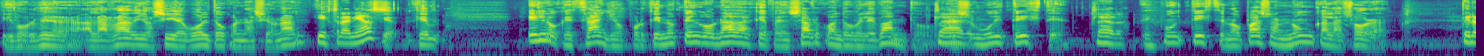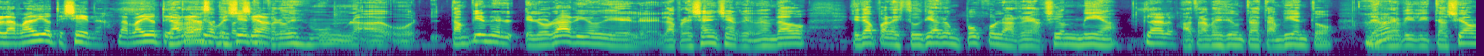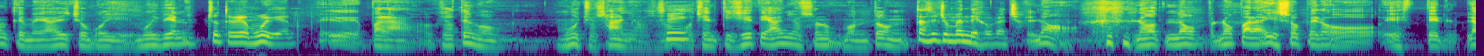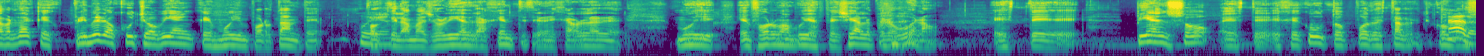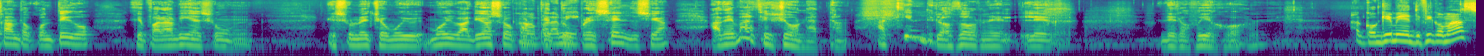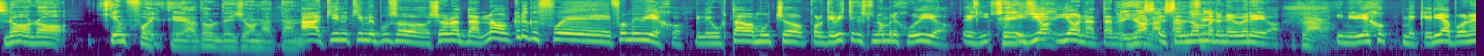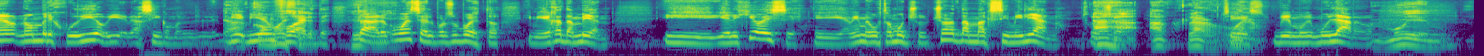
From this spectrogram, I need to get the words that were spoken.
y volver a, la radio, sí he vuelto con Nacional, ¿Y extrañas? que, que es lo que extraño, porque no tengo nada que pensar cuando me levanto. Claro. Es muy triste, Claro. es muy triste, no pasan nunca las horas. Pero la radio te llena. La radio te, la te da radio me llena, pero es una, también el, el horario y el- la presencia que me han dado eh, da para estudiar un poco la reacción mía Claro. a través de un tratamiento de Ajá. rehabilitación que me ha hecho muy muy bien. Yo te veo muy bien. Eh, para yo tengo muchos años, ¿no? Sí. 87 años son un montón. Estás hecho un pendejo, cacho. No, no, no, no para eso, pero este, la verdad que primero escucho bien, que es muy importante, Muy porque bien. la mayoría de la gente tiene que hablar eh, muy, en forma muy especial, pero bueno, este, pienso, este, ejecuto, puedo estar conversando contigo, que para mí es un es un hecho muy, muy valioso porque tu mí. presencia, además de Jonathan, ¿a quién de los dos le, le- de los viejos? ¿Con quién me identifico más? No, no, ¿quién fue el creador de Jonathan? Ah, ¿quién, ¿quién me puso Jonathan? No, creo que fue, fue mi viejo, que le gustaba mucho, porque viste que es un nombre judío. Es, Sí, es Yo- sí. Jonathan, es- Jonathan, es el nombre sí. en hebreo. Claro. Y mi viejo me quería poner nombre judío bien- así como bien, Ah, bien fuerte. Claro, como es él, por supuesto. Y mi vieja también. Y, y eligió ese. Y a mí me gusta mucho. Jonathan Maximiliano. Ah, claro. Sí, bueno, es bien, muy, muy largo. muy...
